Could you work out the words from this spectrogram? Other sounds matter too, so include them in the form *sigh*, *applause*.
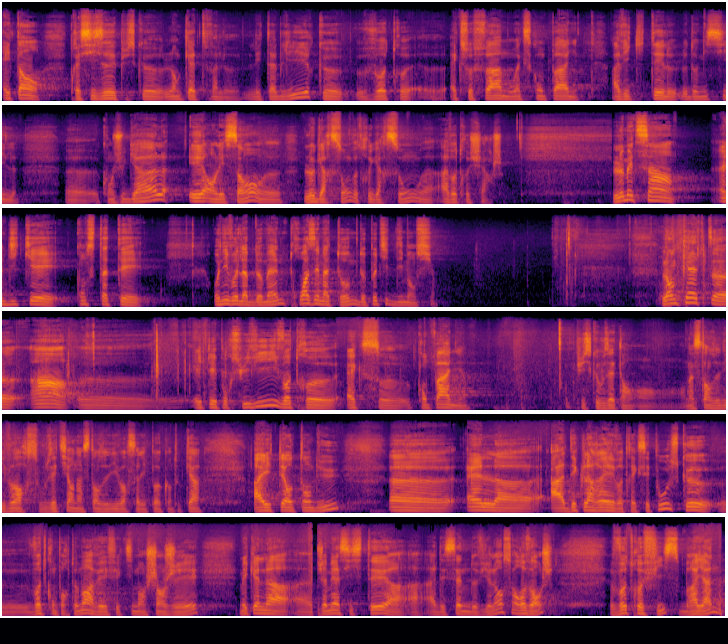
étant précisé, puisque l'enquête va l'établir, que votre euh, ex-femme ou ex-compagne avait quitté le, le domicile euh, conjugal et en laissant le garçon, votre garçon, à votre charge. Le médecin indiquait constater au niveau de l'abdomen trois hématomes de petite dimension. L'enquête euh, a euh, été poursuivie. Votre euh, ex-compagne, puisque vous êtes en, instance de divorce, vous étiez en instance de divorce à l'époque en tout cas, a été entendue. Elle a déclaré, votre ex-épouse, que votre comportement avait effectivement changé, mais qu'elle n'a euh, jamais assisté à, à- à des scènes de violence. En revanche, votre fils, Brian,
